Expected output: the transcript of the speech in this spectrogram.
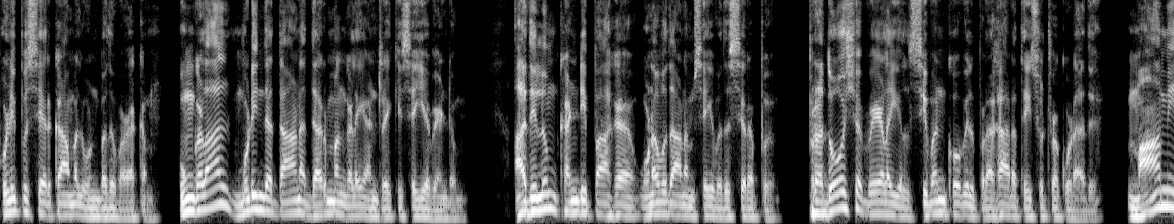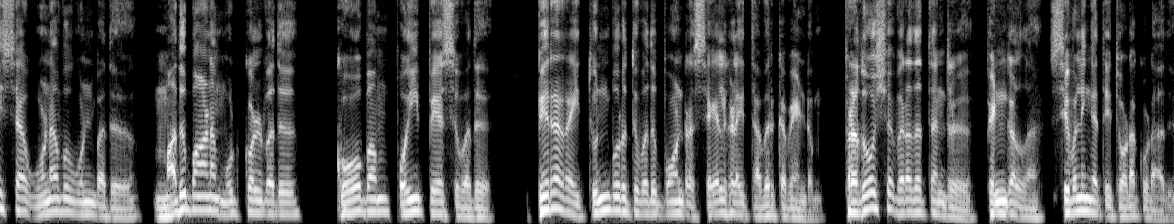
புளிப்பு சேர்க்காமல் உண்பது வழக்கம். உங்களால் முடிந்த தான தர்மங்களை அன்றைக்கு செய்ய வேண்டும். அதிலும் கண்டிப்பாக உணவு தானம் செய்வது சிறப்பு. பிரதோஷ வேளையில் சிவன் கோவில் பிரகாரத்தை சுற்றக்கூடாது. மாமிச உணவு உண்பது மதுபானம் உட்கொள்வது கோபம் பொய் பேசுவது பிறரை துன்புறுத்துவது போன்ற செயல்களை தவிர்க்க வேண்டும். பிரதோஷ விரதத்தன்று பெண்கள் சிவலிங்கத்தை தொடக்கூடாது.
